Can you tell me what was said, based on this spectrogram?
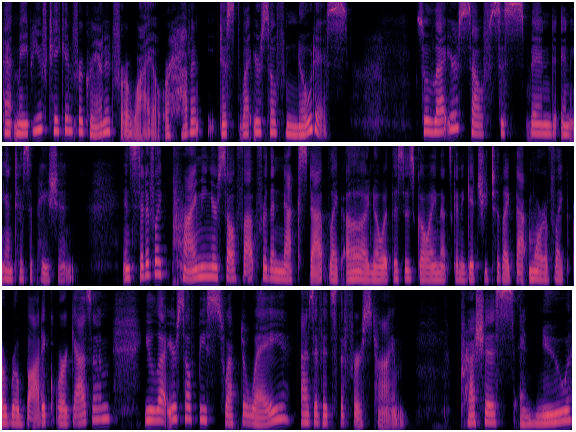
that maybe you've taken for granted for a while or haven't just let yourself notice. So let yourself suspend in anticipation. Instead of like priming yourself up for the next step, like, oh, I know what this is going, that's going to get you to like that more of like a robotic orgasm, you let yourself be swept away as if it's the first time precious and new.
